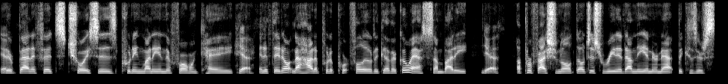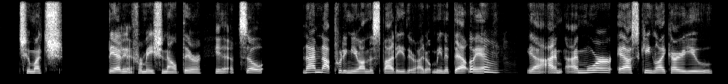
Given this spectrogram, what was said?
yeah. their benefits, choices, putting money in their 401k. Yeah. And if they don't know how to put a portfolio together, go ask somebody. Yes. A professional. Don't just read it on the internet because there's too much bad yeah. information out there. Yeah. So, and I'm not putting you on the spot either. I don't mean it that oh, way. Yeah, I'm I'm more asking like, are you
